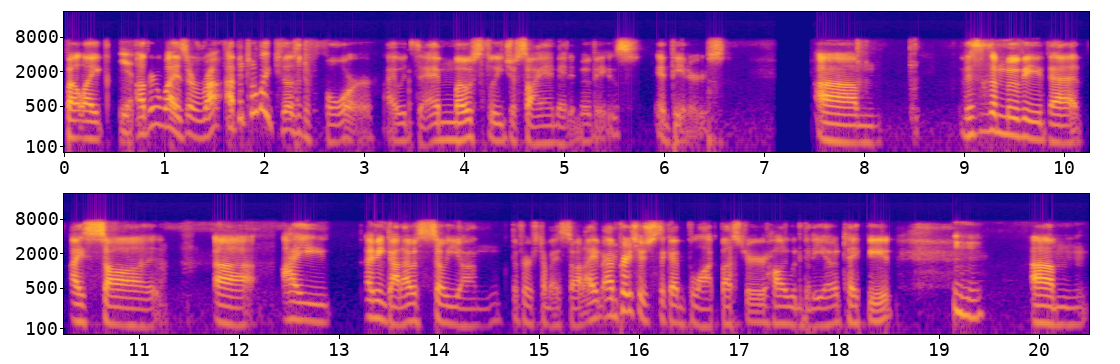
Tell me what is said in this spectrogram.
but like Yeah. otherwise around up until like 2004, I would say I mostly just saw animated movies in theaters. Um, this is a movie that I saw. Uh, I I mean, God, I was so young the first time I saw it. I, I'm pretty sure it's just like a blockbuster Hollywood video type beat. Mhm. Um,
